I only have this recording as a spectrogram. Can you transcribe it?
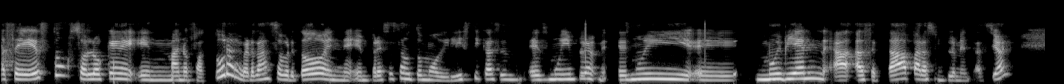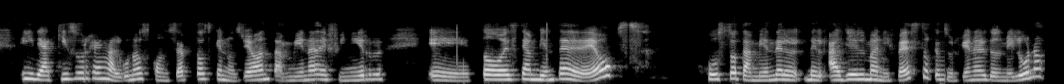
hace esto, solo que en manufactura, ¿verdad? Sobre todo en empresas automovilísticas es, muy, es muy, eh, muy bien aceptada para su implementación. Y de aquí surgen algunos conceptos que nos llevan también a definir eh, todo este ambiente de DevOps justo también del, Agile Manifesto que surgió en el 2001,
